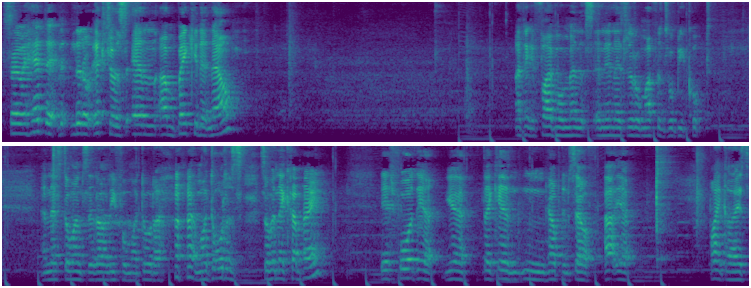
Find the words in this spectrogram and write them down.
So I had that little extras and I'm baking it now. I think in five more minutes and then those little muffins will be cooked. And that's the ones that I leave for my daughter, my daughters. So when they come home, there's four there. Yeah, they can mm, help themselves. Ah, yeah. Bye guys.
